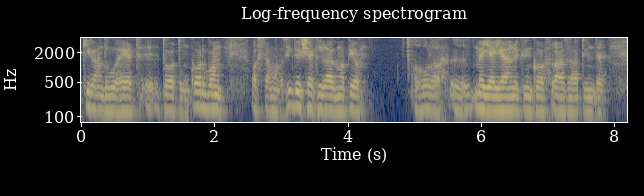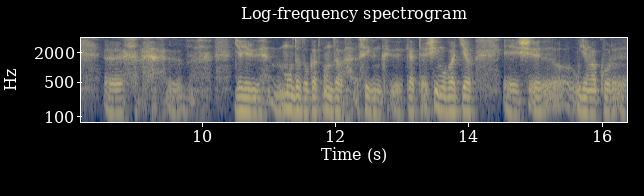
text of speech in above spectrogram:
kirándulóhelyet tartunk karban, aztán van az Idősek Világnapja, ahol a megyei elnökünk, a Lázár Tünde gyönyörű mondatokat mond a szívünket simogatja, és ugyanakkor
